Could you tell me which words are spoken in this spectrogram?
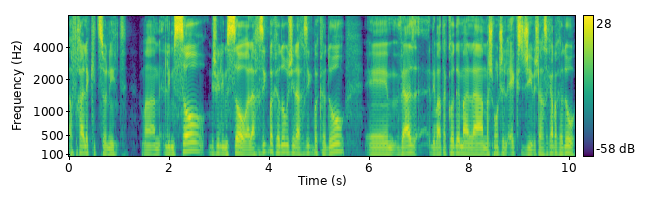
הפכה לקיצונית. כלומר, למסור בשביל למסור, להחזיק בכדור בשביל להחזיק בכדור, ואז דיברת קודם על המשמעות של XG ושל החזקה בכדור.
